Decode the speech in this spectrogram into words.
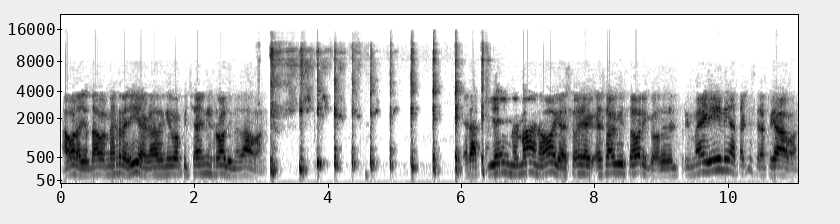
Ahora yo estaba, me reía cada vez que iba a pichar en mi rol y me daban. Era 100, mi hermano, oiga, eso es, algo histórico, desde el primer inning hasta que se apiaba.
